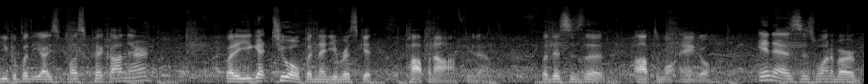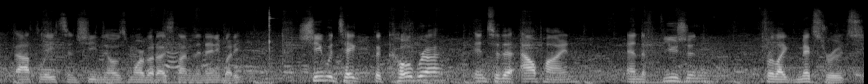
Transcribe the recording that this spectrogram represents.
you could put the Ice Plus pick on there. But if you get too open, then you risk it popping off, you know. But this is the optimal angle. Ines is one of our athletes and she knows more about ice climbing than anybody. She would take the Cobra into the Alpine and the Fusion for like mixed routes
